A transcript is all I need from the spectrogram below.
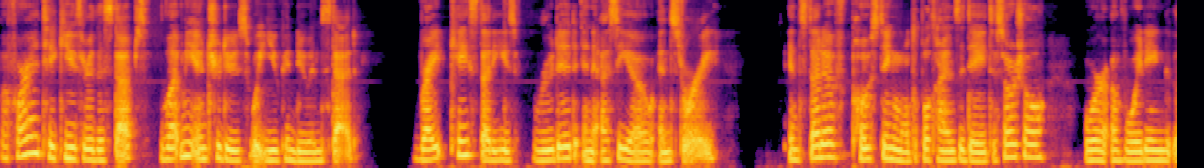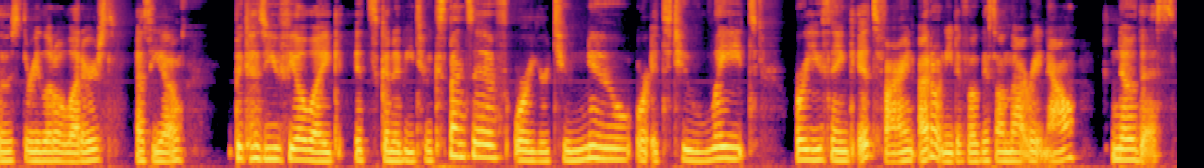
Before I take you through the steps, let me introduce what you can do instead. Write case studies rooted in SEO and story. Instead of posting multiple times a day to social or avoiding those three little letters, SEO, because you feel like it's going to be too expensive or you're too new or it's too late or you think it's fine, I don't need to focus on that right now. Know this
